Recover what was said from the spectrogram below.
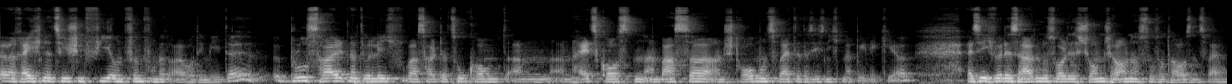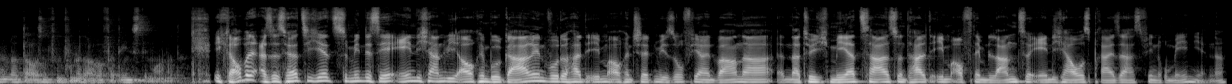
äh, rechnen zwischen 400 und 500 Euro die Miete. Plus halt natürlich, was halt dazu kommt an, an Heizkosten, an Wasser, an Strom und so weiter, das ist nicht mehr billig hier. Also ich würde sagen, du solltest schon schauen, dass du so 1200, 1500 Euro verdienst im Monat. Ich glaube, also es hört sich jetzt zumindest sehr ähnlich an wie auch in Bulgarien, wo du halt eben auch in Städten wie Sofia und Varna natürlich mehr zahlst und halt eben auf dem Land so ähnliche Hauspreise hast wie in Rumänien. Ne?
